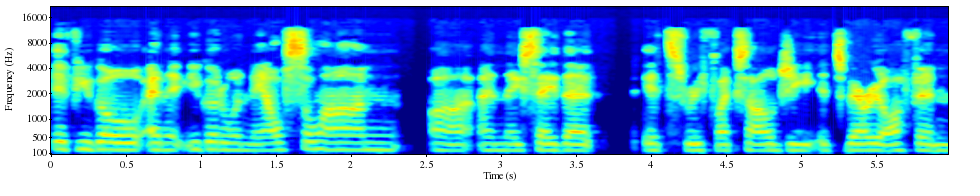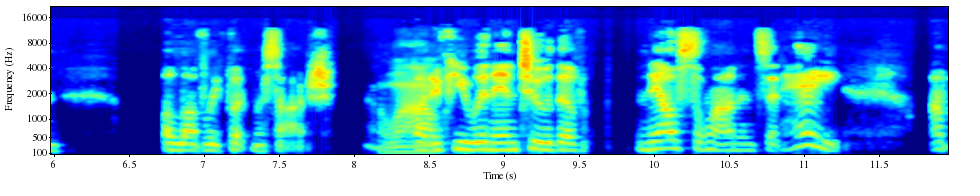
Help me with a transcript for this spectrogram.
if you go and it, you go to a nail salon uh, and they say that it's reflexology, it's very often a lovely foot massage. Oh, wow. But if you went into the nail salon and said, "Hey, I'm,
